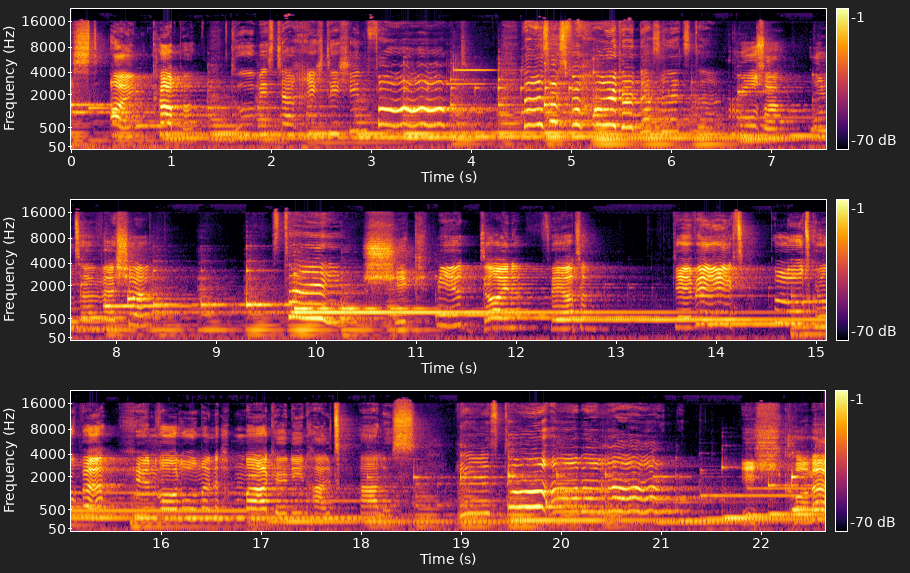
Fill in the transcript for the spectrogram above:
ist ein Körper. du bist ja richtig in Form. Das ist für heute das letzte. Rosa Unterwäsche. Stay. Schick mir deine Fährten. Gewicht, Blutgruppe, Hirnvolumen, Mageninhalt, alles. Gehst du aber ran, Ich komme,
